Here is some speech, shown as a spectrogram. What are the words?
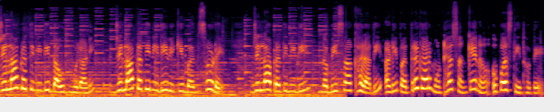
जिल्हा प्रतिनिधी दाऊद मुलानी जिल्हा प्रतिनिधी विकी बनसोडे जिल्हा प्रतिनिधी नबिसा खरादी आणि पत्रकार मोठ्या संख्येनं उपस्थित होते.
